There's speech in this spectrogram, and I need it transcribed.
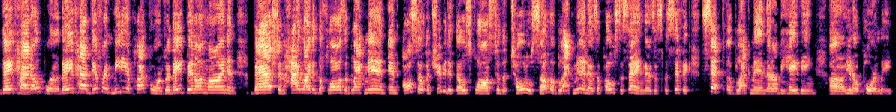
They've had right. Oprah, they've had different media platforms where they've been online and bashed and highlighted the flaws of black men and also attributed those flaws to the total sum of black men as opposed to saying there's a specific sect of black men men that are behaving, uh, you know, poorly.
